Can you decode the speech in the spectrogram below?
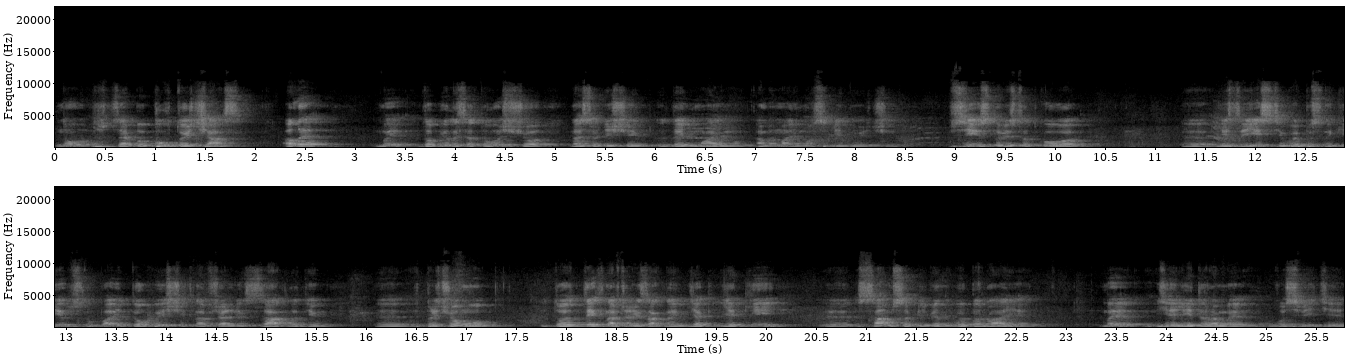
Ну, це був той час. Але ми добилися того, що на сьогоднішній день маємо. А ми маємо слідуючі. Всі 100% е, ліцеїстів, випускників вступають до вищих навчальних закладів. Е, Причому до тих навчальних закладів, які е, сам собі він вибирає. Ми є лідерами в освіті,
